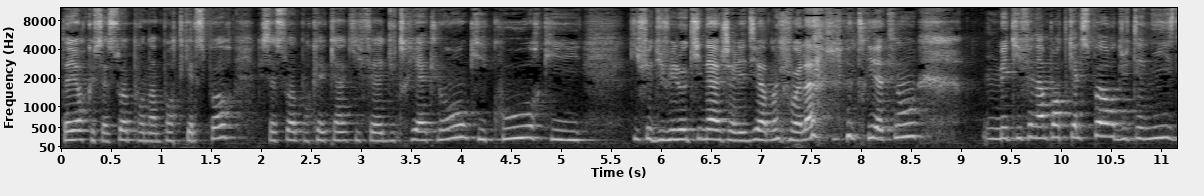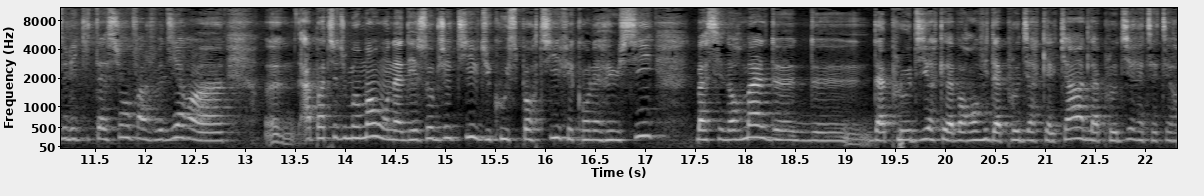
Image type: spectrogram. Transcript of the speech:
d'ailleurs que ça soit pour n'importe quel sport que ça soit pour quelqu'un qui fait du triathlon qui court qui qui fait du vélo j'allais dire. Donc voilà, le triathlon, mais qui fait n'importe quel sport, du tennis, de l'équitation, enfin je veux dire, euh, euh, à partir du moment où on a des objectifs du coup sportifs et qu'on les réussit, bah c'est normal de d'applaudir, d'avoir envie d'applaudir quelqu'un, de l'applaudir, etc.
